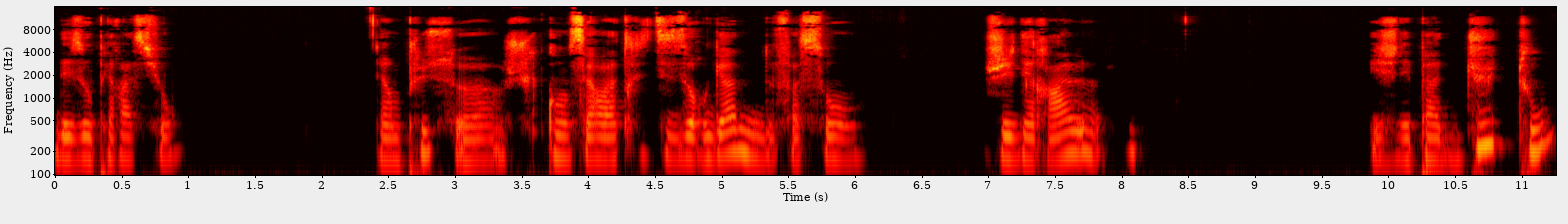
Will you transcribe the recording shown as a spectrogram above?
des opérations et en plus, euh, je suis conservatrice des organes de façon générale. Et je n'ai pas du tout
